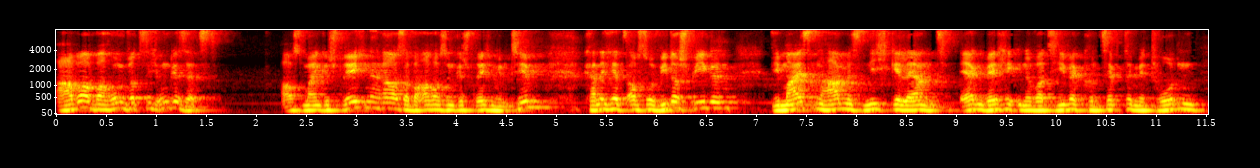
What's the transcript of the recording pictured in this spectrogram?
Aber warum wird es nicht umgesetzt? Aus meinen Gesprächen heraus, aber auch aus den Gesprächen mit Tim, kann ich jetzt auch so widerspiegeln, die meisten haben es nicht gelernt, irgendwelche innovative Konzepte, Methoden,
